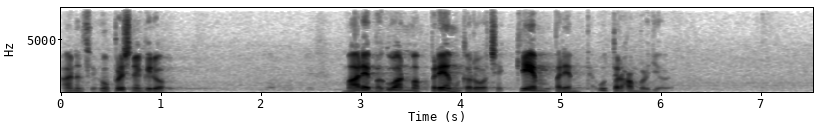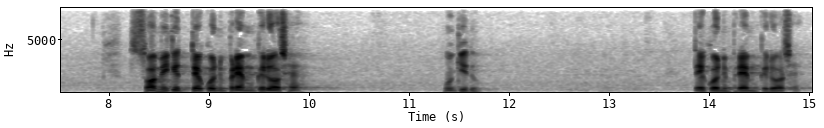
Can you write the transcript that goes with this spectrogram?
આનંદ હું પ્રશ્ન કર્યો, મારે ભગવાનમાં પ્રેમ કરવો છે. કેમ પ્રેમ થાય? ઉત્તર સાંભળજો હવે. સ્વામી કીધું, તે કોઈને પ્રેમ કર્યો છે? હું કીધું, તે કોઈને પ્રેમ કર્યો છે?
